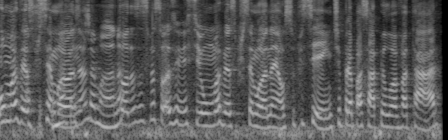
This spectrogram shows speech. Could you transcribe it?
Uma vez por Uma semana. vez por semana. Todas as pessoas iniciam uma vez por semana, é o suficiente para passar pelo avatar.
